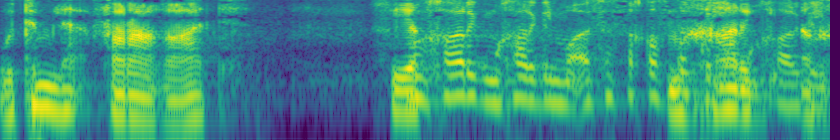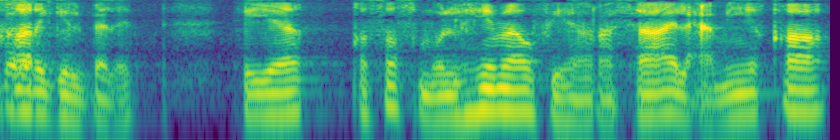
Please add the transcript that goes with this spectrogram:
وتملأ فراغات. هي من خارج مخارج المؤسسة قصدك من خارج من خارج من البلد؟ خارج البلد. هي قصص ملهمة وفيها رسائل عميقة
